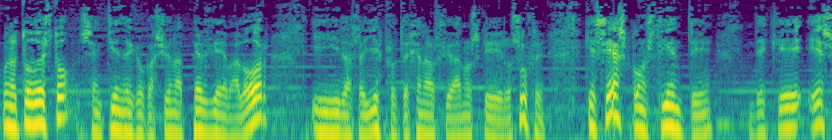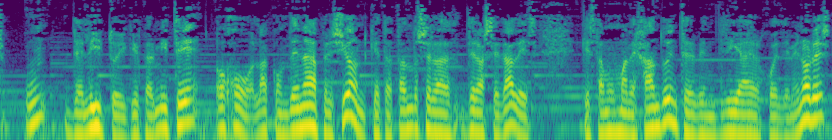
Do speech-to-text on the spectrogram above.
Bueno, todo esto se entiende que ocasiona pérdida de valor y las leyes protegen a los ciudadanos que lo sufren. Que seas consciente de que es un delito y que permite, ojo, la condena a prisión, que tratándose de las edades que estamos manejando intervendría el juez de menores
